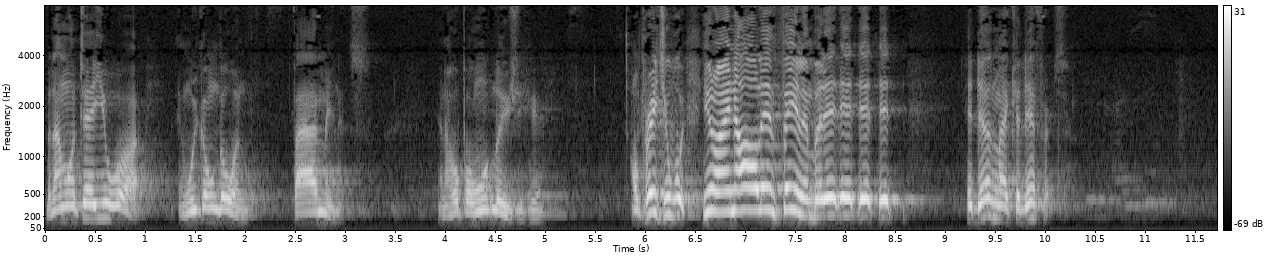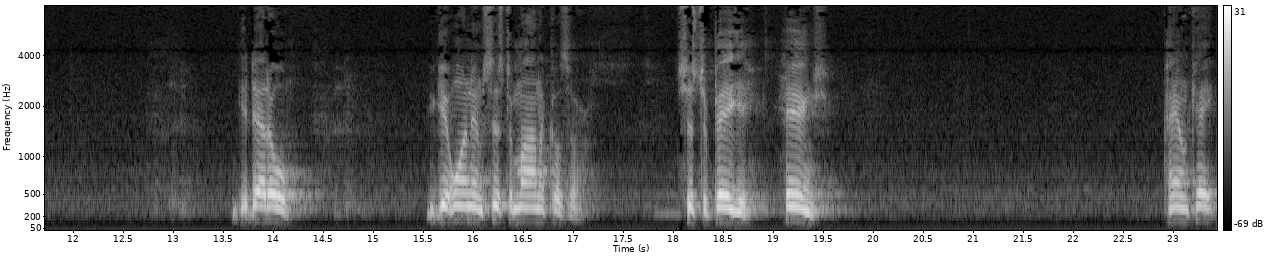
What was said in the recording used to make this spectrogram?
But I'm going to tell you what, and we're going to go in five minutes. And I hope I won't lose you here. Oh, preacher, you know, ain't all in feeling, but it, it, it, it, it does make a difference. Get that old, you get one of them Sister Monica's or Sister Peggy Herring's pound cake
